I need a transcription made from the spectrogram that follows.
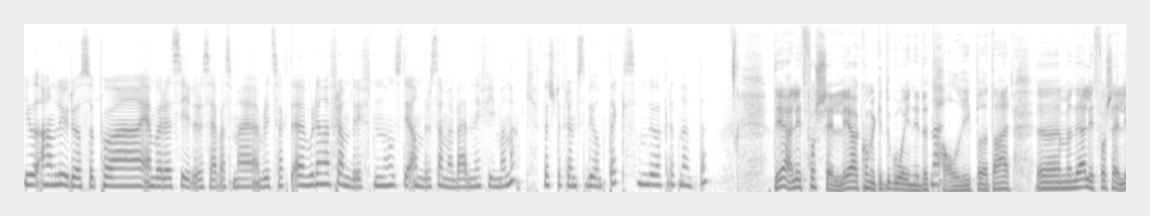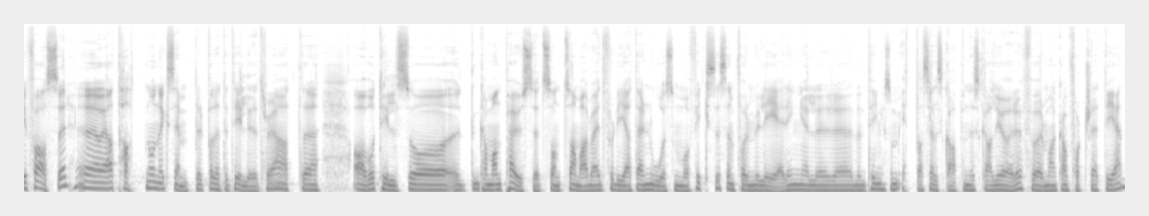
jo, han lurer også på Jeg bare siler og ser hva som er blitt sagt. Eh, Hvordan er framdriften hos de andre samarbeidene i Fimanak? Først og fremst Biontech, som du akkurat nevnte. Det er litt forskjellig, jeg kommer ikke til å gå inn i detalj på dette her. eh, Men det er litt forskjellige faser. eh, Og jeg har tatt noen eksempler på dette tidligere, tror jeg. At eh, av og til så kan man pause et sånt samarbeid fordi at det er noe som må fikses. En formulering eller den en ting som ett av selskapene skal gjøre før man kan fortsette igjen.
